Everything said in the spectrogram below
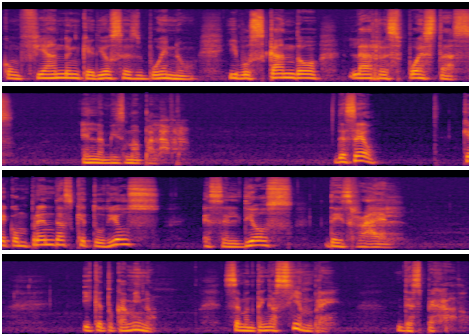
confiando en que Dios es bueno y buscando las respuestas en la misma palabra. Deseo que comprendas que tu Dios es el Dios de Israel y que tu camino se mantenga siempre despejado.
